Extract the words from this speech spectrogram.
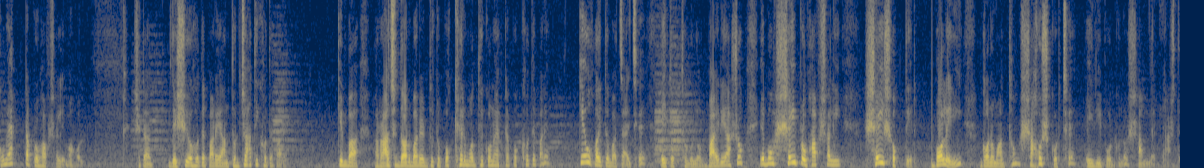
কোনো একটা প্রভাবশালী মহল, সেটা দেশীয় হতে পারে, আন্তর্জাতিক হতে পারে, কিংবা রাজদরবারের দুটো পক্ষের মধ্যে কোনো একটা পক্ষ হতে পারে। কেউ হয়তো বা চাইছে এই তথ্যগুলো বাইরে আসুক এবং সেই প্রভাবশালী, সেই শক্তির বলেই গণমাধ্যম সাহস করছে এই রিপোর্টগুলো সামনে নিয়ে আসতে।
